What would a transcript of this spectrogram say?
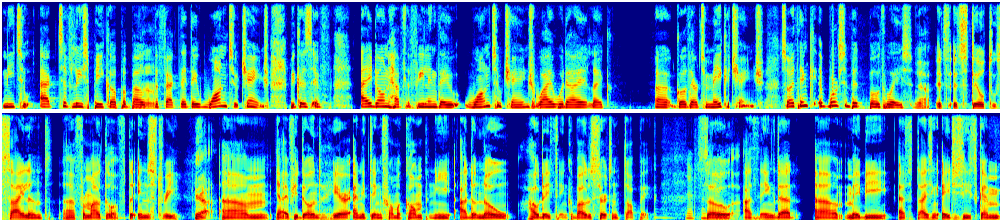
need to actively speak up about the fact that they want to change. Because if I don't have the feeling they want to change, why would I like uh, go there to make a change? So I think it works a bit both ways. Yeah, it's it's still too silent uh, from out of the industry. Yeah. Um, yeah, if you don't hear anything from a company, I don't know how they think about a certain topic. Definitely. So I think that um, maybe advertising agencies can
